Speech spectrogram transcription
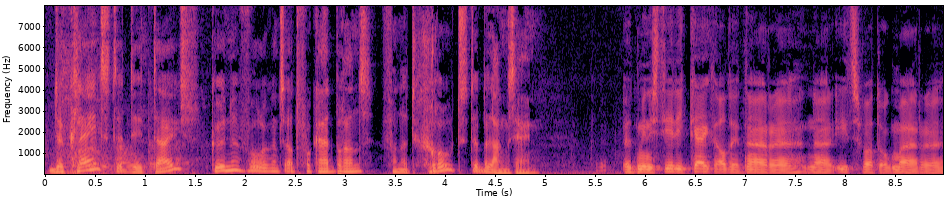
De kleinste details kunnen volgens advocaat Brands van het grootste belang zijn. Het ministerie kijkt altijd naar, eh, naar iets wat ook maar eh,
